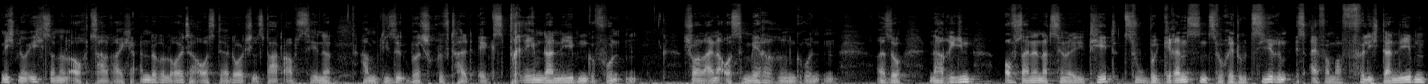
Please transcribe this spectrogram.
nicht nur ich, sondern auch zahlreiche andere Leute aus der deutschen Start-up-Szene haben diese Überschrift halt extrem daneben gefunden. Schon alleine aus mehreren Gründen. Also Narin auf seine Nationalität zu begrenzen, zu reduzieren, ist einfach mal völlig daneben.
